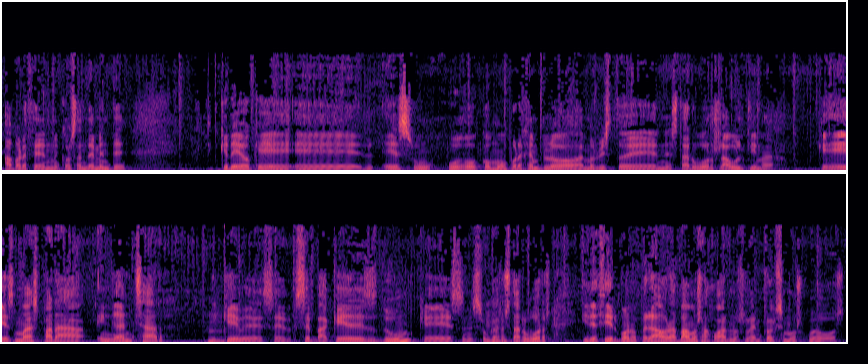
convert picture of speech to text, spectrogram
aparecen constantemente. Creo que eh, es un juego como, por ejemplo, hemos visto en Star Wars la última, que es más para enganchar y Hmm. que se sepa qué es Doom, que es en su caso Hmm. Star Wars, y decir, bueno, pero ahora vamos a jugárnosla en próximos juegos.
